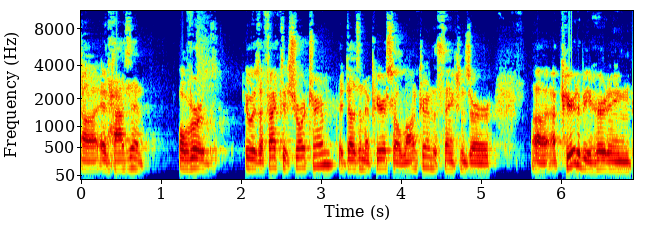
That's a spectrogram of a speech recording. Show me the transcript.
Uh, it hasn't over it was affected short term. It doesn't appear so long term. The sanctions are uh, appear to be hurting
